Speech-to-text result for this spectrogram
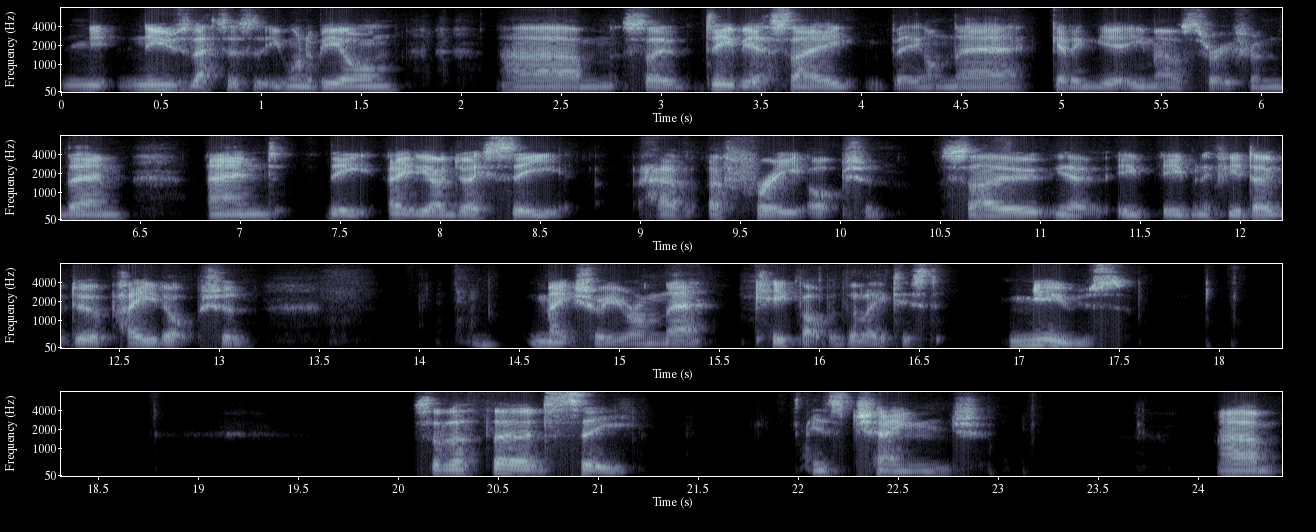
new newsletters that you want to be on. Um, so DVSA being on there, getting your emails through from them, and the ADINJC have a free option. So you know, e- even if you don't do a paid option, make sure you're on there. Keep up with the latest news. So the third C is change. Um,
